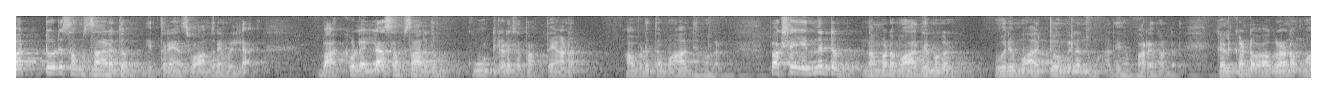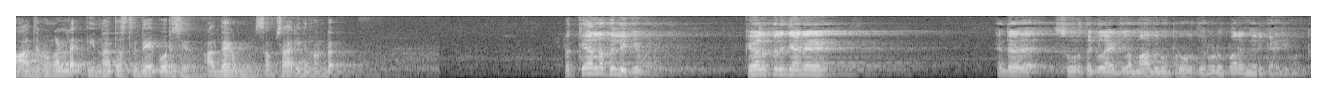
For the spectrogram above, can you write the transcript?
മറ്റൊരു സംസ്ഥാനത്തും ഇത്രയും സ്വാതന്ത്ര്യമില്ല. ബാക്കിയുള്ള എല്ലാ സംസ്ഥാനത്തും കൂട്ടിലടച്ച തത്തയാണ് അവിടുത്തെ മാധ്യമങ്ങൾ. പക്ഷേ എന്നിട്ടും നമ്മുടെ മാധ്യമങ്ങൾ ഒരു മാറ്റവുമില്ലെന്നും അദ്ദേഹം പറയുന്നുണ്ട്. കേൾക്കേണ്ട വാക്കുകളാണ് മാധ്യമങ്ങളുടെ ഇന്നത്തെ സ്ഥിതിയെക്കുറിച്ച് അദ്ദേഹം സംസാരിക്കുന്നുണ്ട്. കേരളത്തിലേക്ക് വരാം. കേരളത്തിൽ ഞാൻ എന്റെ സുഹൃത്തുക്കളായിട്ടുള്ള മാധ്യമ പ്രവർത്തകരോട് പറയുന്നൊരു കാര്യമുണ്ട്.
